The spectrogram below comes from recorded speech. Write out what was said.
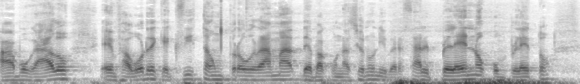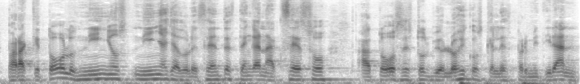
ha abogado en favor de que exista un programa de vacunación universal pleno, completo, para que todos los niños, niñas y adolescentes tengan acceso a todos estos biológicos que les permitirán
